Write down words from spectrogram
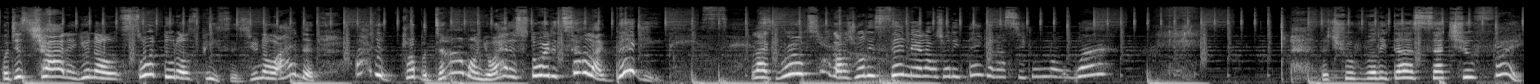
But just try to, you know, sort through those pieces. You know, I had to I had to drop a dime on you. I had a story to tell like Biggie. Like real talk. I was really sitting there and I was really thinking. I said, you know what? The truth really does set you free.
